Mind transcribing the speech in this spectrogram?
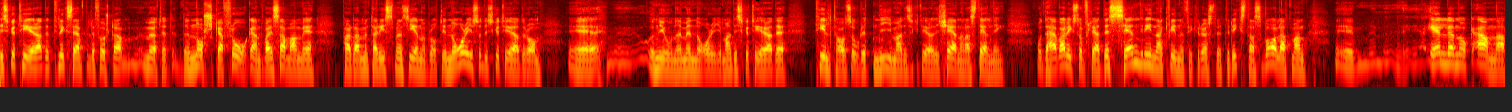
diskuterade till exempel det första mötet den norska frågan. Det var i samband med parlamentarismens genombrott i Norge så diskuterade de eh, unionen med Norge. Man diskuterade tilltalsordet ni, man diskuterade tjänarnas ställning. Och det här var liksom flera decennier innan kvinnor fick rösträtt i riksdagsval. Att man, eh, Ellen och Anna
